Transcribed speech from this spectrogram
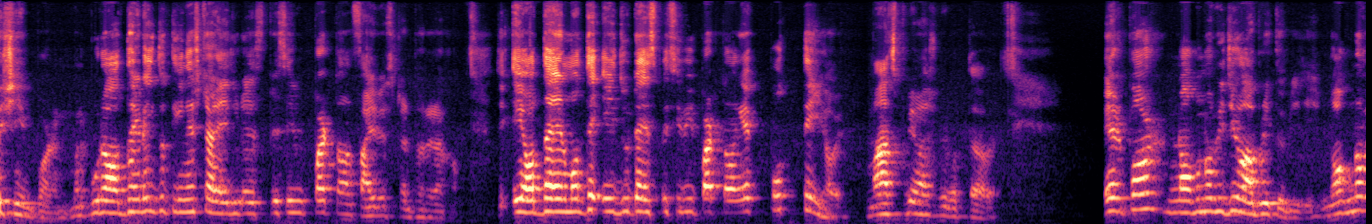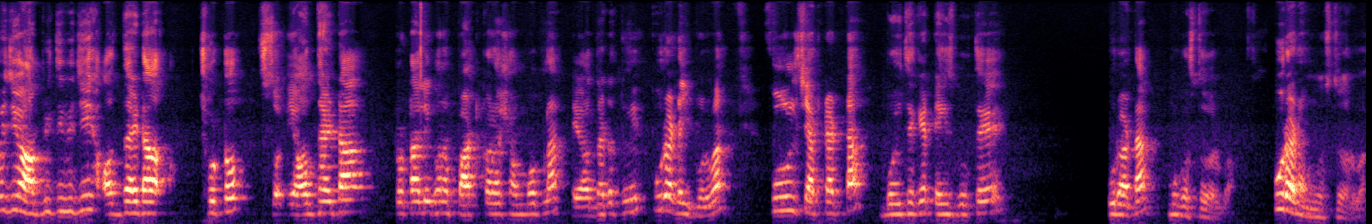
বেশি ইম্পর্টেন্ট মানে পুরো অধ্যায়টাই তো তিন স্টার এই দুটো স্পেসিফিক পার্ট তোমার ফাইভ স্টার ধরে রাখো। যে এই অধ্যায়ের মধ্যে এই দুটা স্পেসিফিক পার্ট তোমাকে পড়তেই হবে। মাস প্রি মাস প্রি করতে হবে। এরপর নগ্নবীজি ও আবৃতবীজি। নগ্নবীজি ও আবৃতবীজি অধ্যায়টা ছোট সো এই অধ্যায়টা টোটালি কোনো পাঠ করা সম্ভব না। এই অধ্যায়টা তুমি পুরাটাই পড়বা ফুল চ্যাপ্টারটা বই থেকে টেক্সট বুক থেকে পুরাটা মুখস্থ করবা, পুরাটা মুখস্থ করবা।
